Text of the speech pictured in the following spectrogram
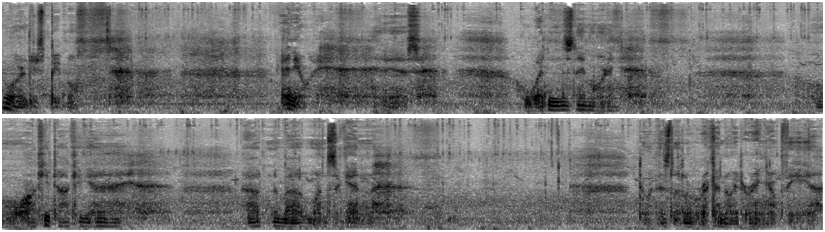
Who are these people? Anyway, it is Wednesday morning. Walkie talkie guy out and about once again, doing his little reconnoitering of the uh,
